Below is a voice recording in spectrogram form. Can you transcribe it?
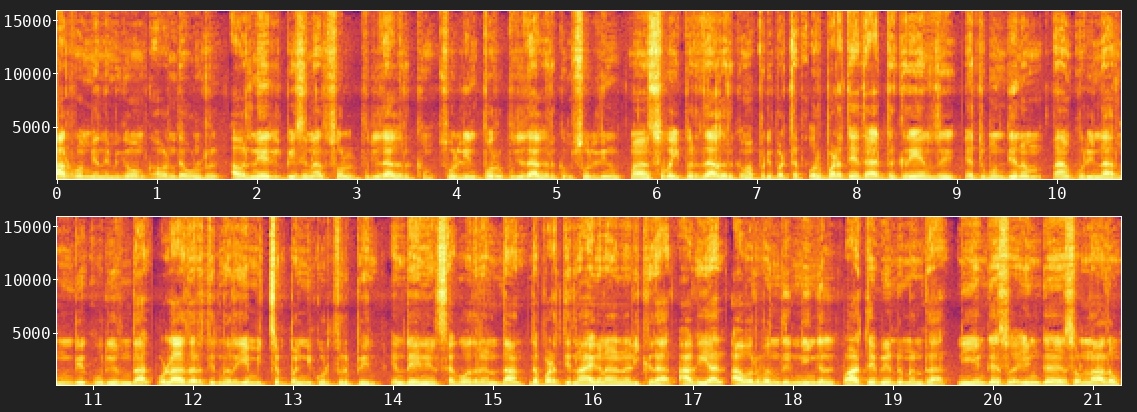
ஆர்வம் என்னை மிகவும் கவர்ந்த ஒன்று. அவர் நேரில் பேசினால் சொல் புதிதாக இருக்கும் சொல்லின் பொருள் புதிதாக இருக்கும் சொல்லின் சுவை பெரிதாக இருக்கும். அப்படிப்பட்ட ஒரு படத்தை தயாரித்திருக்கிறேன் என்று நேற்று முன்தினம் தான் கூறினார். முன்பே கூறியிருந்தால் பொருளாதாரத்தில் நிறைய மிச்சம் பண்ணி கொடுத்திருப்பேன் என்ற என் சகோதரன் தான் இந்த படத்தில் நாயகனாக நடிக்கிறார். ஆகையால் அவர் வந்து நீங்கள் வாழ்த்த வேண்டும் என்றார். நீ எங்கே சொ- எங்க சொன்னாலும்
